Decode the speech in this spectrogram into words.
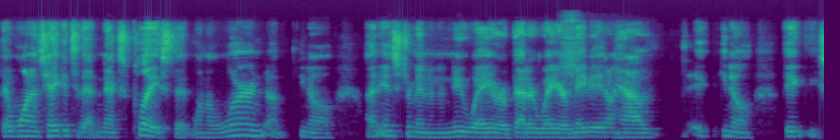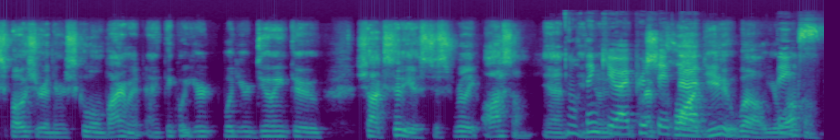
that want to take it to that next place, that want to learn, uh, you know, an instrument in a new way or a better way, or maybe they don't have, eh, you know, the exposure in their school environment. I think what you're what you're doing through Shock City is just really awesome. And, Well, and you thank know, you. I I appreciate applaud that. you. Well, you're Thanks. welcome.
